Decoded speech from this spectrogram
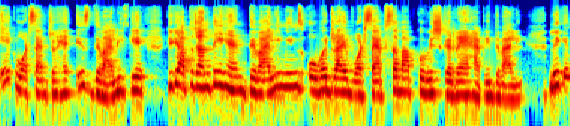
एक WhatsApp जो है इस दिवाली के, क्योंकि आप तो जानते ही हैं, दिवाली मीन्स ओवर ड्राइव व्हाट्सएप सब आपको विश कर रहे हैं हैप्पी दिवाली। लेकिन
